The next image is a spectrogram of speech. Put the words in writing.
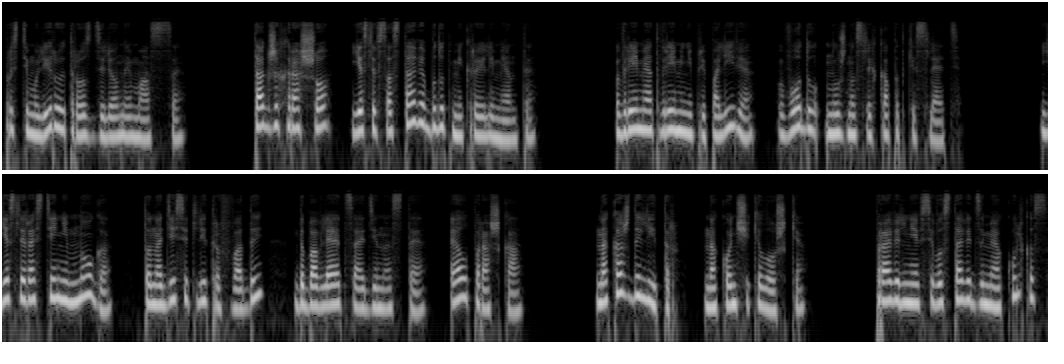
простимулирует рост зеленой массы. Также хорошо, если в составе будут микроэлементы. Время от времени при поливе воду нужно слегка подкислять. Если растений много, то на 10 литров воды добавляется 1 ст. Л порошка. На каждый литр, на кончике ложки. Правильнее всего ставить замиокулькас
